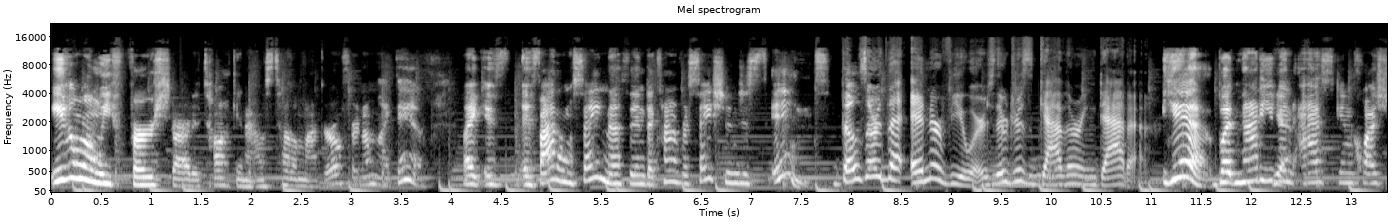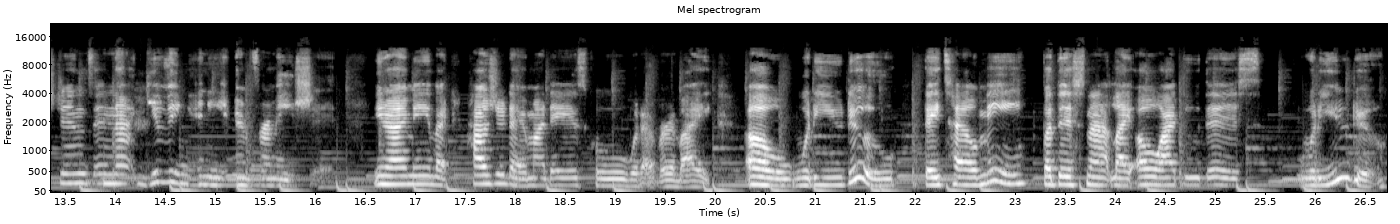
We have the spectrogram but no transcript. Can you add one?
Even when we first started talking, I was telling my girlfriend, I'm like, damn, like if if I don't say nothing, the conversation just ends. Those are the interviewers. They're just gathering data. Yeah, but not even asking questions and not giving any information. You know what I mean? Like, how's your day? My day is cool, whatever. Like, oh, what do you do? They tell me, but it's not like, oh, I do this. What do you do?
